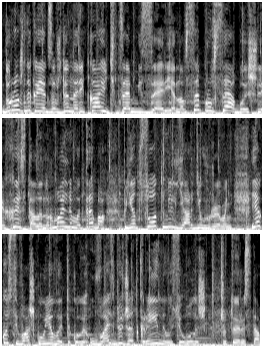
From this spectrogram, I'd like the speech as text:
Дорожники, як завжди, нарікають, це мізерія. На все про все, аби шляхи стали нормальними, треба 500 мільярдів гривень. Якось важко уявити, коли увесь бюджет країни усього лиш 400.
